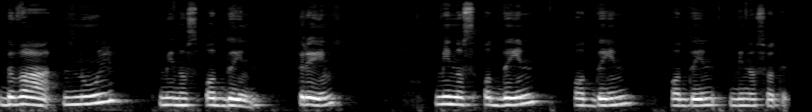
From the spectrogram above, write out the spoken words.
2, 0, мінус 1, 3, мінус 1, 1, 1, мінус 1.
